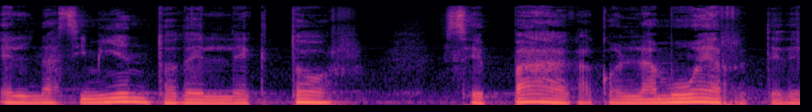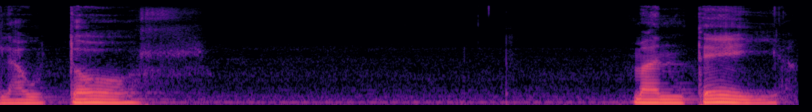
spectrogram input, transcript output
el nacimiento del lector se paga con la muerte del autor. Manteia,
